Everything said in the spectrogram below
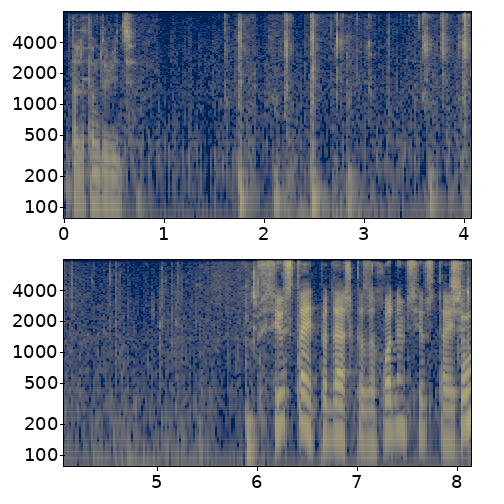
Далі там дивіться. Всі в стейт, ПДшка, заходимо всі в стейт. Все?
